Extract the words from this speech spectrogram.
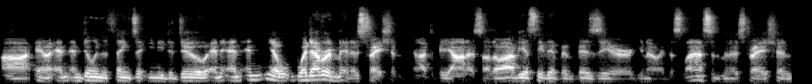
uh, and, and doing the things that you need to do and, and, and you know whatever administration uh, to be honest although obviously they've been busier you know in this last administration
